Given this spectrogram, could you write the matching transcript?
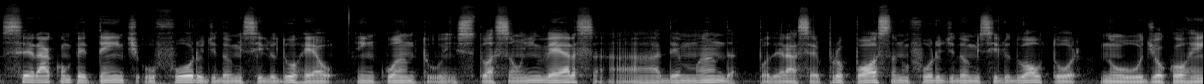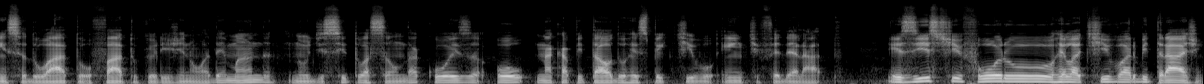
será competente o foro de domicílio do réu, enquanto em situação inversa a demanda poderá ser proposta no foro de domicílio do autor, no de ocorrência do ato ou fato que originou a demanda, no de situação da coisa ou na capital do respectivo ente federado. Existe foro relativo à arbitragem.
